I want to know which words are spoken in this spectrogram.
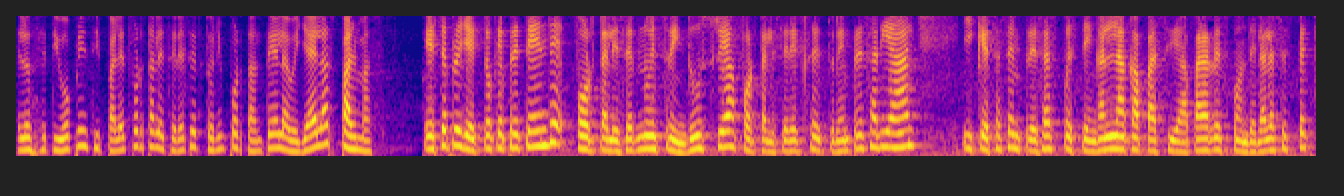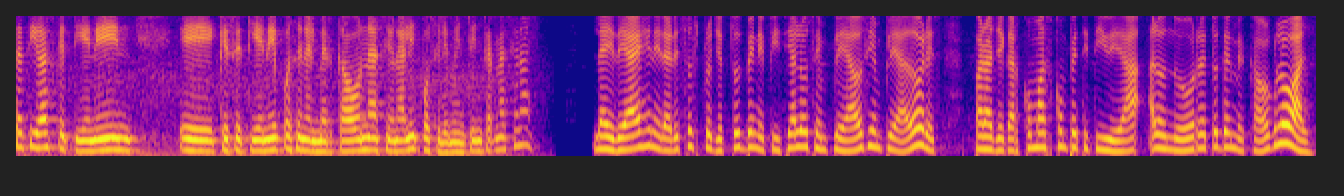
El objetivo principal es fortalecer el sector importante de la Villa de Las Palmas. Este proyecto que pretende fortalecer nuestra industria, fortalecer el sector empresarial y que esas empresas pues tengan la capacidad para responder a las expectativas que tienen eh, que se tiene pues en el mercado nacional y posiblemente internacional. La idea de generar estos proyectos beneficia a los empleados y empleadores para llegar con más competitividad a los nuevos retos del mercado global.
